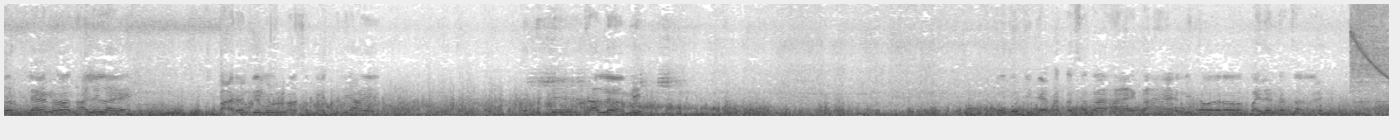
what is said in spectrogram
तर प्लॅन हा झालेला आहे. पारंबी म्हणून असं काहीतरी आहे. तर तिथे चाललोय आम्ही. बघू तिथे आता कसं काय आहे काय आहे मी तर पहिल्यांदाच चाललोय.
